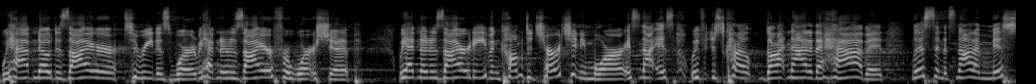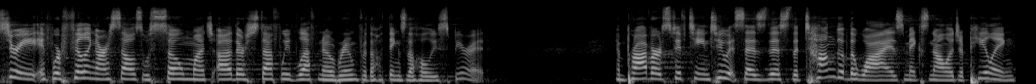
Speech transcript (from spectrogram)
we have no desire to read His Word, we have no desire for worship, we had no desire to even come to church anymore. It's not, it's, we've just kind of gotten out of the habit. Listen, it's not a mystery if we're filling ourselves with so much other stuff, we've left no room for the things of the Holy Spirit. In Proverbs 15, 2, it says this The tongue of the wise makes knowledge appealing,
